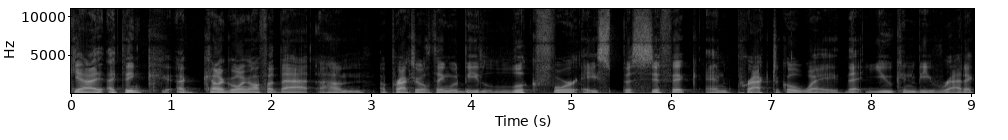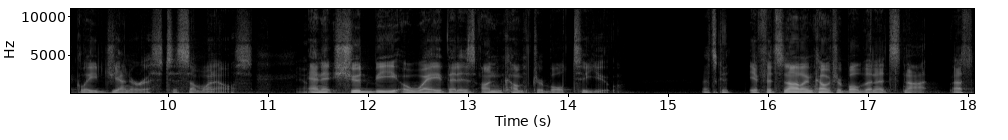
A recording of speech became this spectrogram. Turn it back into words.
yeah, I, I think uh, kind of going off of that, um, a practical thing would be look for a specific and practical way that you can be radically generous to someone else. And it should be a way that is uncomfortable to you. That's good. If it's not uncomfortable, then it's not. That's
